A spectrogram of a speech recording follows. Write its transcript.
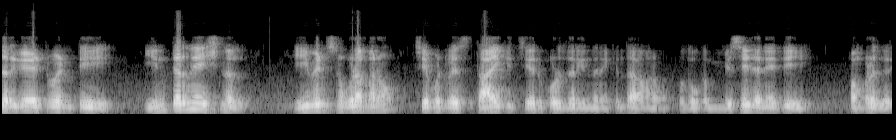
జరిగేటువంటి ఇంటర్నేషనల్ ఈవెంట్స్ను కూడా మనం చేపట్టే స్థాయికి చేరుకోవడం జరిగిందనే కింద మనం ఒక ఒక మెసేజ్ అనేది పంపడం జరిగింది.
